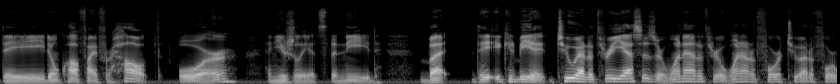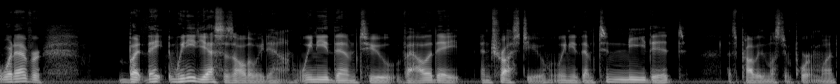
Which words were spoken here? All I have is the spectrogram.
They don't qualify for health, or, and usually it's the need, but they, it could be a two out of three yeses, or one out of three, or one out of four, two out of four, whatever. But they, we need yeses all the way down. We need them to validate and trust you. We need them to need it. That's probably the most important one.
